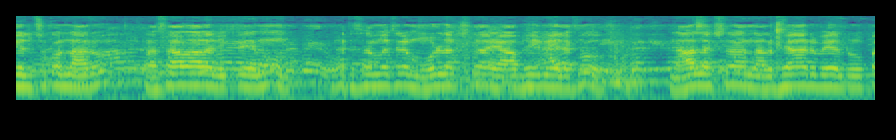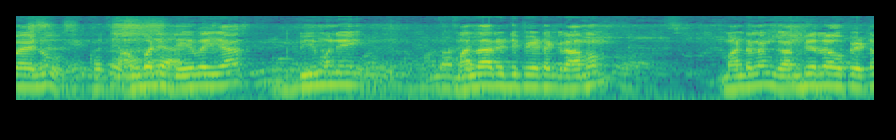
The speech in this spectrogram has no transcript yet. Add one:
గెలుచుకున్నారు. ప్రసాదాల విక్రయము గత సంవత్సరం మూడు లక్షల యాభై వేలకు నాలుగు లక్షల నలభై ఆరు వేల రూపాయలు అంబడి దేవయ్య భీముని మల్లారెడ్డిపేట గ్రామం మండలం గంభీర్రావుపేట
